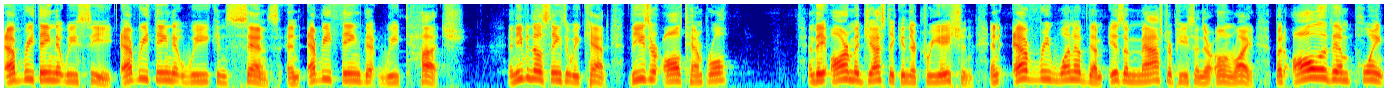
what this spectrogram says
Everything that we see, everything that we can sense, and everything that we touch, and even those things that we can't, these are all temporal and they are majestic in their creation. And every one of them is a masterpiece in their own right. But all of them point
